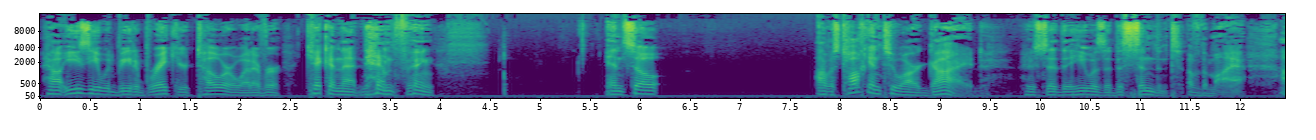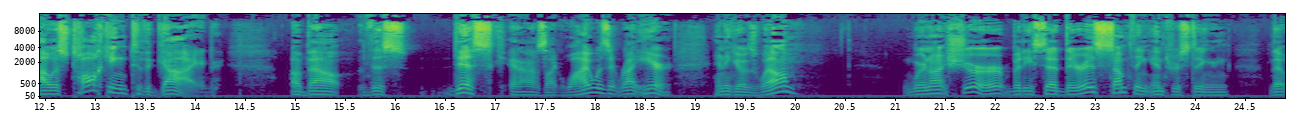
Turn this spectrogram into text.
how easy it would be to break your toe or whatever, kicking that damn thing. And so I was talking to our guide who said that he was a descendant of the Maya. I was talking to the guide about this disc, and I was like, why was it right here? And he goes, well, we're not sure, but he said there is something interesting that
